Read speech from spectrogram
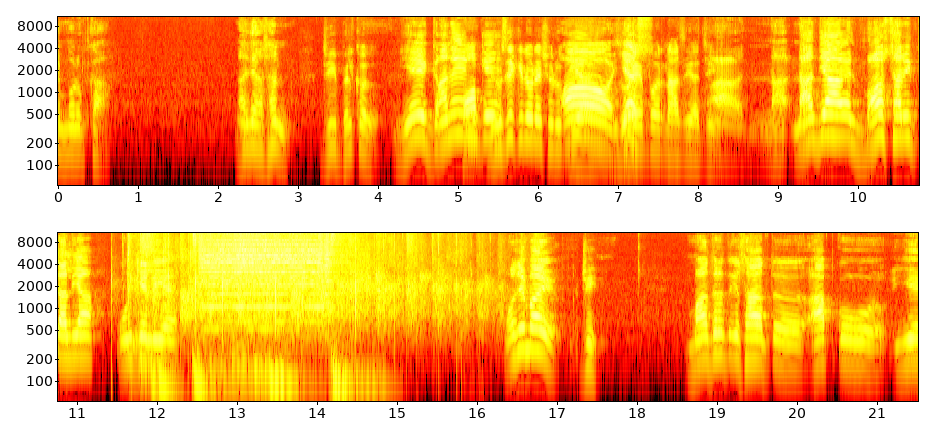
हमारे मुल्क का। नादिया हसन। जी बिल्कुल। ये गाने इनके म्यूज़िक इन्होंने शुरू Oh, किया है और नाजिया जी। आ, ना, नादिया बहुत सारी तालियाँ उनके लिए। मोहसिन भाई जी। माजरत के साथ आपको ये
